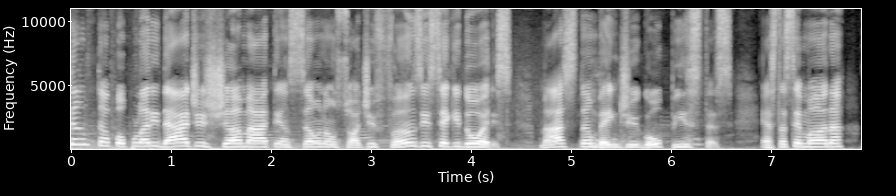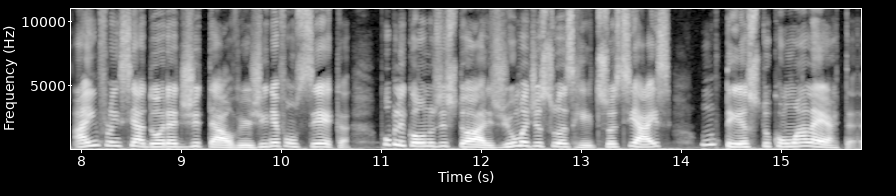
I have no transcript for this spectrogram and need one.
Tanta popularidade chama a atenção não só de fãs e seguidores, mas também de golpistas. Esta semana, a influenciadora digital Virgínia Fonseca publicou nos stories de uma de suas redes sociais um texto com um alerta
